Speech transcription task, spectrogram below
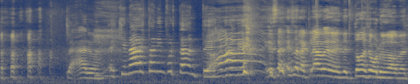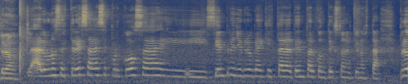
Claro, es que nada es tan importante. Yo creo que, Esa, esa es la clave de, de todo este boludómetro. claro, uno se estresa a veces por cosas y, y siempre yo creo que hay que estar atento al contexto en el que uno está. Pero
